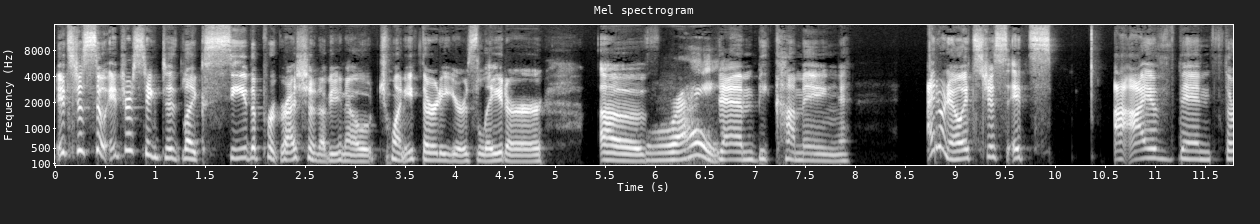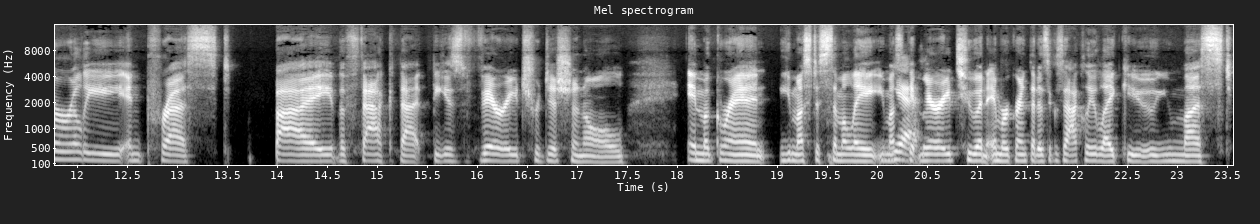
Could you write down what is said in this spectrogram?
it's just so interesting to like see the progression of, you know, 20, 30 years later of right. them becoming i don't know it's just it's i I have been thoroughly impressed by the fact that these very traditional immigrant you must assimilate you must Yes. get married to an immigrant that is exactly like you you must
